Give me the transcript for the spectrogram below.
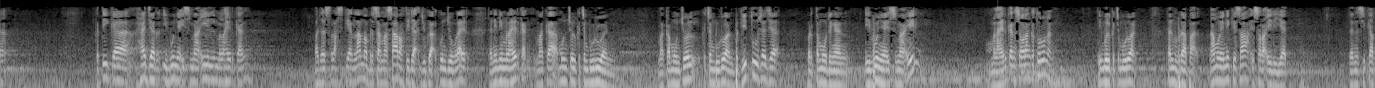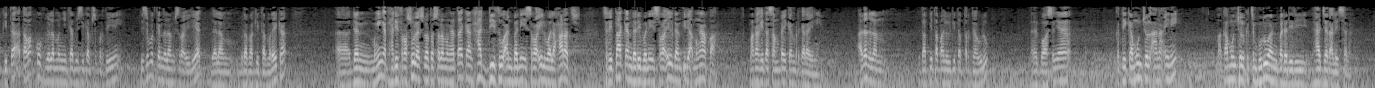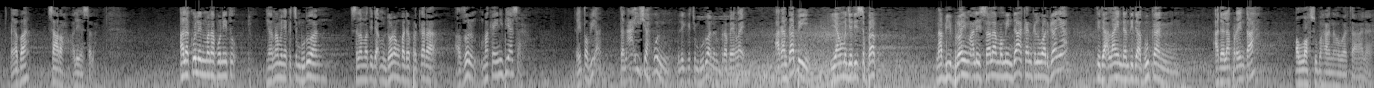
ketika Hajar ibunya Ismail melahirkan pada setelah sekian lama bersama Sarah tidak juga kunjung lahir dan ini melahirkan, maka muncul kecemburuan. Maka muncul kecemburuan. Begitu saja bertemu dengan ibunya Ismail melahirkan seorang keturunan. Timbul kecemburuan dan beberapa. Namun ini kisah Israiliyat. Dan sikap kita tawakuf dalam menyikapi sikap seperti ini disebutkan dalam Israiliyat dalam beberapa kitab mereka Eh, dan mengingat hadis Rasulullah SAW mengatakan hadithu an bani Israel wala haraj ceritakan dari bani Israel dan tidak mengapa maka kita sampaikan perkara ini. Ada dalam kitab-kitab alul kitab terdahulu eh, bahwasanya ketika muncul anak ini maka muncul kecemburuan pada diri Hajar alaihissalam eh, apa? Sarah alaihissalam ala kulin mana pun itu yang namanya kecemburuan selama tidak mendorong pada perkara azul maka ini biasa. Dari tabiat dan Aisyah pun memiliki kecemburuan dan beberapa yang lain. Akan tapi yang menjadi sebab Nabi Ibrahim alaihissalam memindahkan keluarganya tidak lain dan tidak bukan adalah perintah Allah subhanahu wa ta'ala.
